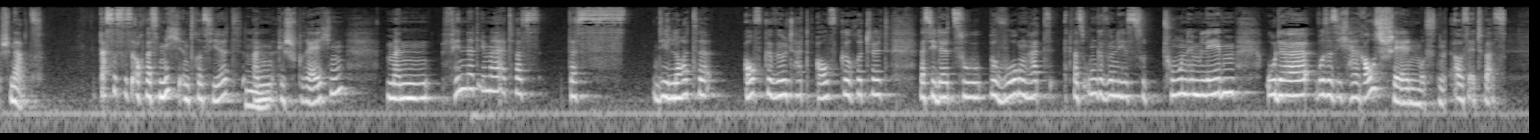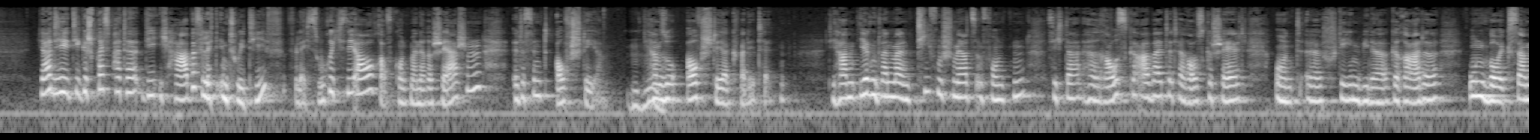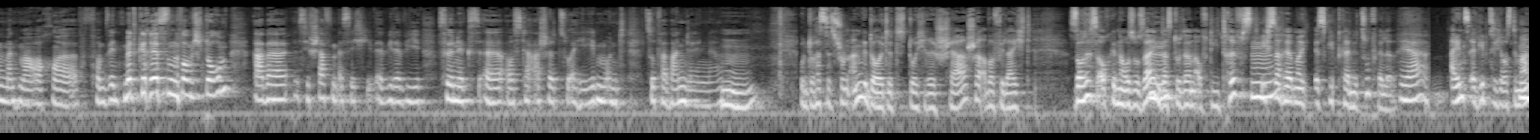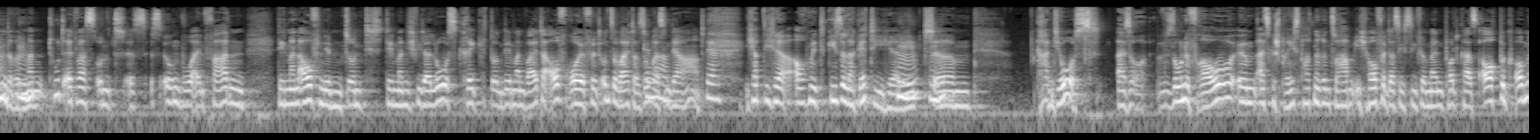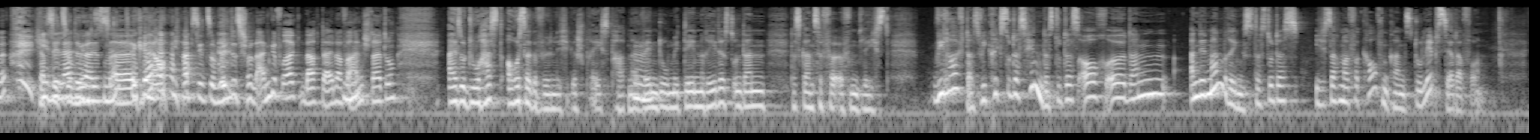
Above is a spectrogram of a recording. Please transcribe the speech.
Schmerz. Das ist es auch, was mich interessiert an Gesprächen. Man findet immer etwas, das die Leute aufgewühlt hat, aufgerüttelt, was sie dazu bewogen hat, etwas Ungewöhnliches zu tun im Leben oder wo sie sich herausschälen mussten aus etwas. Ja, die, die Gesprächspartner, die ich habe, vielleicht intuitiv, vielleicht suche ich sie auch aufgrund meiner Recherchen, äh, das sind Aufsteher. Die haben so Aufsteherqualitäten. Die haben irgendwann mal einen tiefen Schmerz empfunden, sich da herausgearbeitet, herausgeschält und äh, stehen wieder gerade, unbeugsam, manchmal auch äh, vom Wind mitgerissen, vom Sturm, aber sie schaffen es, sich äh, wieder wie Phönix äh, aus der Asche zu erheben und zu verwandeln. Ja. Und du hast es schon angedeutet durch Recherche, aber vielleicht soll es auch genauso sein, dass du dann auf die triffst. Ich sage ja immer, es gibt keine Zufälle. Ja. eins ergibt sich aus dem anderen. Man tut etwas und es ist irgendwo ein Faden, den man aufnimmt und den man nicht wieder loskriegt und den man weiter aufräufelt und so weiter. Sowas Genau. in der Art. Ja. Ich habe dich ja auch mit Gisela Getty hier erlebt. Ähm, grandios. Also so eine Frau ähm, als Gesprächspartnerin zu haben, ich hoffe, dass ich sie für meinen Podcast auch bekomme. Ich habe sie zumindest, äh, genau, ich habe sie zumindest schon angefragt nach deiner Veranstaltung. Also du hast außergewöhnliche Gesprächspartner, wenn du mit denen redest und dann das Ganze veröffentlichst. Wie läuft das? Wie kriegst du das hin, dass du das auch äh, dann an den Mann bringst, dass du das, ich sag mal, verkaufen kannst? Du lebst ja davon.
